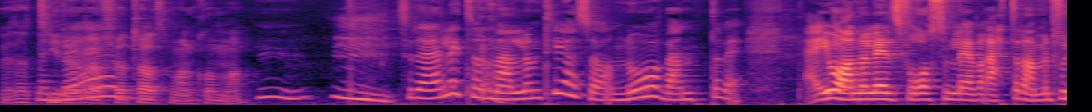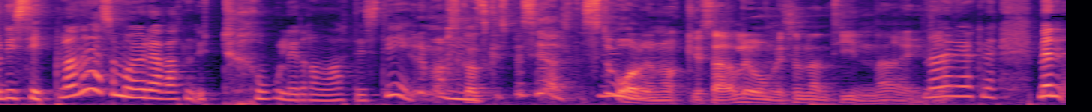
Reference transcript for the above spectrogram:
Det tar ti det- dager før talsmannen kommer. Mm. Så det er litt sånn mellomtid, altså. Nå venter vi. Det er jo annerledes for oss som lever etter, da, men for disiplene så må jo det ha vært en utrolig dramatisk tid. Det var ganske spesielt. Står det noe særlig om liksom, den tiden der, egentlig? Nei, det gjør ikke det. Men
